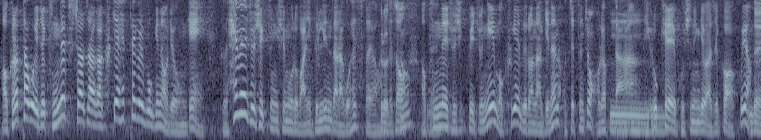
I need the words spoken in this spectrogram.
어, 그렇다고 이제 국내 투자자가 크게 혜택을 보기는 어려운 게 그 해외 주식 중심으로 많이 늘린다라고 했어요. 그렇죠. 래서 어, 네. 국내 주식 비중이 뭐 크게 늘어나기는 어쨌든 좀 어렵다. 음. 네, 이렇게 보시는 게 맞을 것 같고요. 네.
